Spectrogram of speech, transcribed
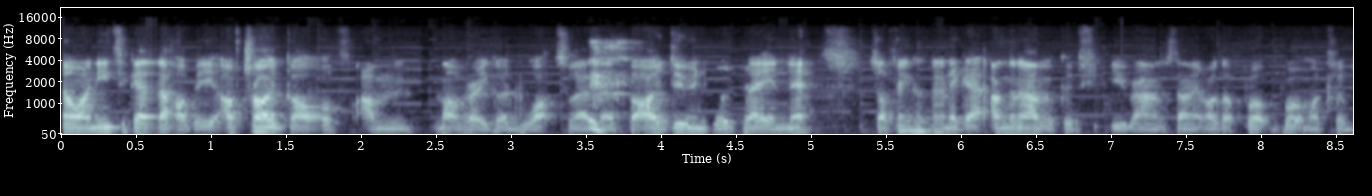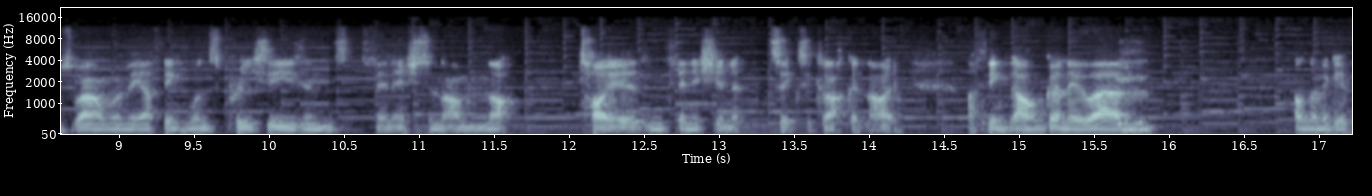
No, I need to get a hobby. I've tried golf. I'm not very good whatsoever, but I do enjoy playing it. So I think I'm gonna get. I'm gonna have a good few rounds down it. I got brought, brought my clubs around with me. I think once pre-season's finished and I'm not tired and finishing at six o'clock at night, I think I'm gonna um, I'm gonna give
